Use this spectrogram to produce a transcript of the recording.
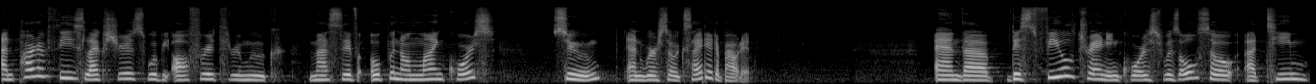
And part of these lectures will be offered through MOOC, massive open online course, soon, and we're so excited about it. And uh, this field training course was also a team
